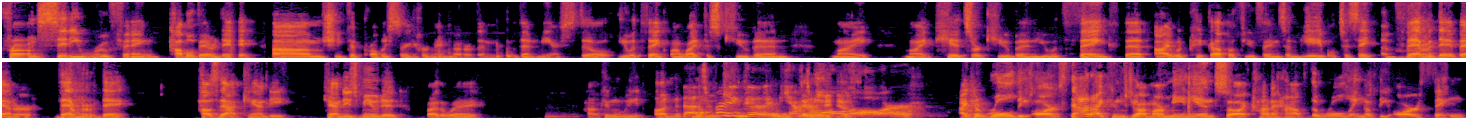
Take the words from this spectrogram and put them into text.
from City Roofing, Cabo Verde. Um, she could probably say her name better than than me. I still, you would think my wife is Cuban, my my kids are Cuban. You would think that I would pick up a few things and be able to say verde better. Verde. How's that, Candy? Candy's muted by the way. How can we un? That's pretty good. You have to roll the R. I can roll the R's. That I can do. I'm Armenian, so I kind of have the rolling of the R thing.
